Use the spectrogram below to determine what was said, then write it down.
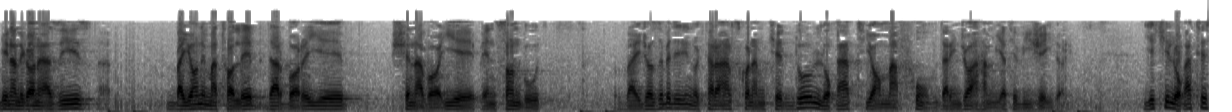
بینندگان عزیز بیان مطالب درباره شنوایی انسان بود و اجازه بدید این نکته رو عرض کنم که دو لغت یا مفهوم در اینجا اهمیت ویژه‌ای داره. یکی لغت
